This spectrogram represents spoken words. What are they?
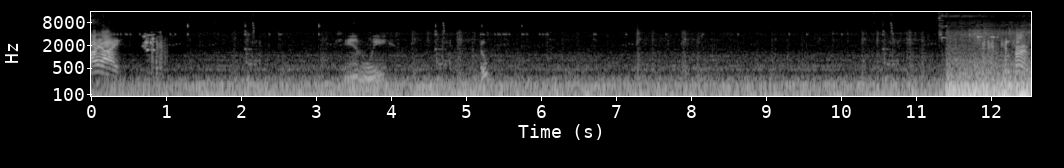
Aye, aye. We? Nope. Confirmed.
